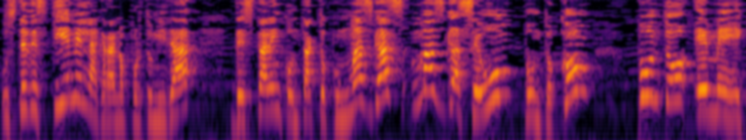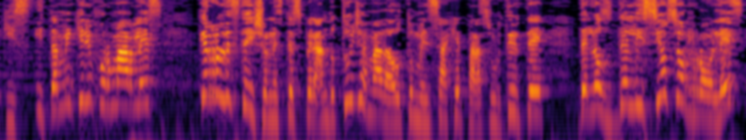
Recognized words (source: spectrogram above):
ustedes tienen la gran oportunidad de estar en contacto con Más Gas, másgaseum.com.mx. Y también quiero informarles que Roll Station está esperando tu llamada o tu mensaje para surtirte de los deliciosos roles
